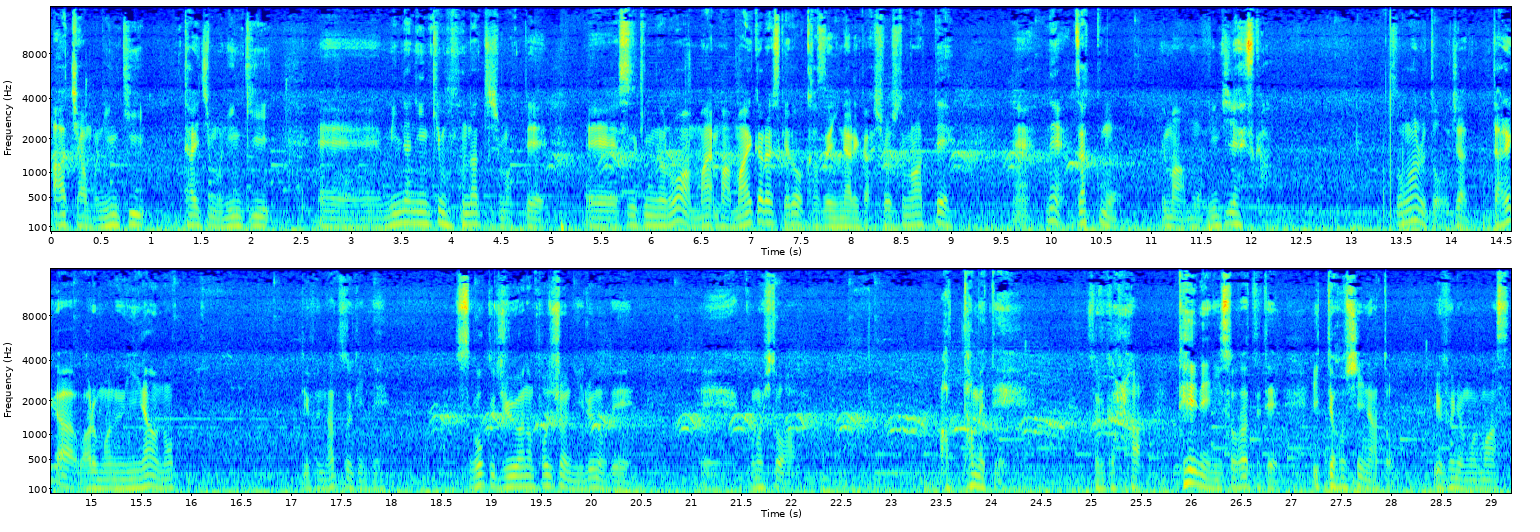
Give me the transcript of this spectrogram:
アーチャーも人気太一も人気、えー、みんな人気者になってしまって、えー、鈴木みのるは前,、まあ、前からですけど風になり合唱してもらって、ねね、ザックも今もう人気じゃないですかそうなるとじゃあ誰が悪者を担うの？っていうふうになった時にねすごく重要なポジションにいるので、えー、この人は温めてそれから丁寧に育てていってほしいなというふうに思います。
